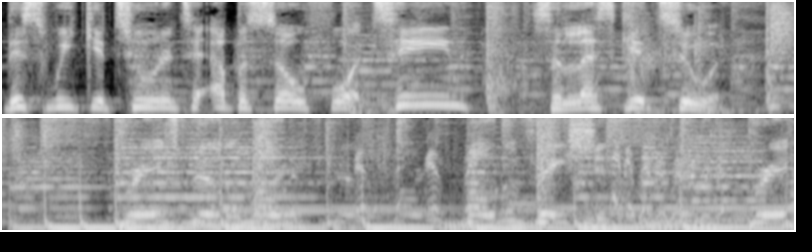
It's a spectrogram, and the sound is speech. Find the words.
This week, you're tuning to episode 14, so let's get to it. Bridge Builder motiv- Motivation. Bridge,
